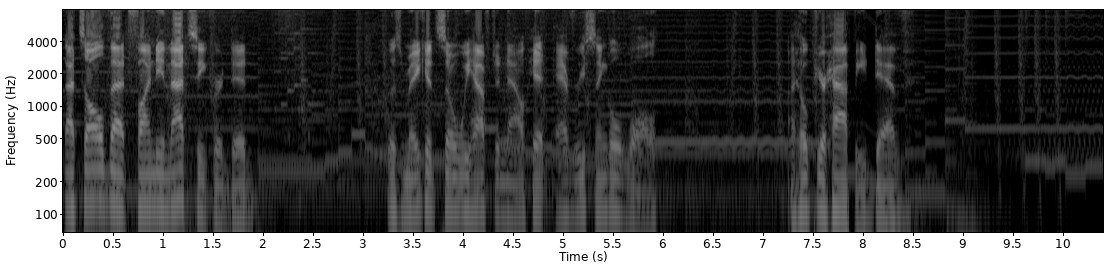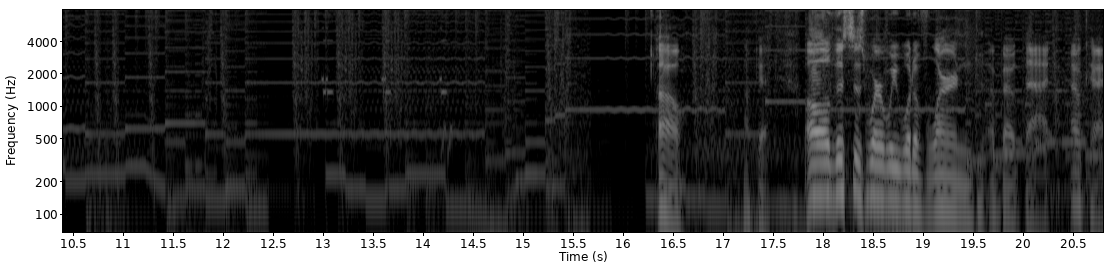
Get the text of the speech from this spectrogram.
That's all that finding that secret did. Was make it so we have to now hit every single wall. I hope you're happy, Dev. Oh. Oh, this is where we would have learned about that. Okay.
